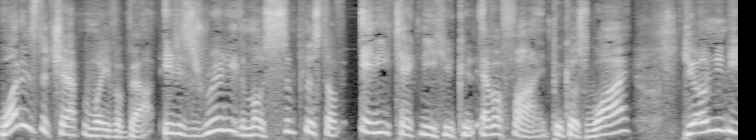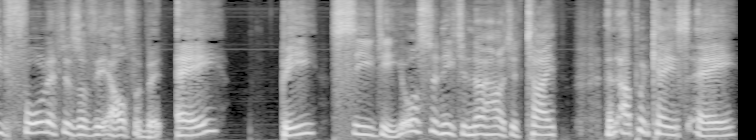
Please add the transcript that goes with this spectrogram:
What is the Chapman Wave about? It is really the most simplest of any technique you could ever find. Because why? You only need four letters of the alphabet. A, B, C, D. You also need to know how to type an uppercase A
